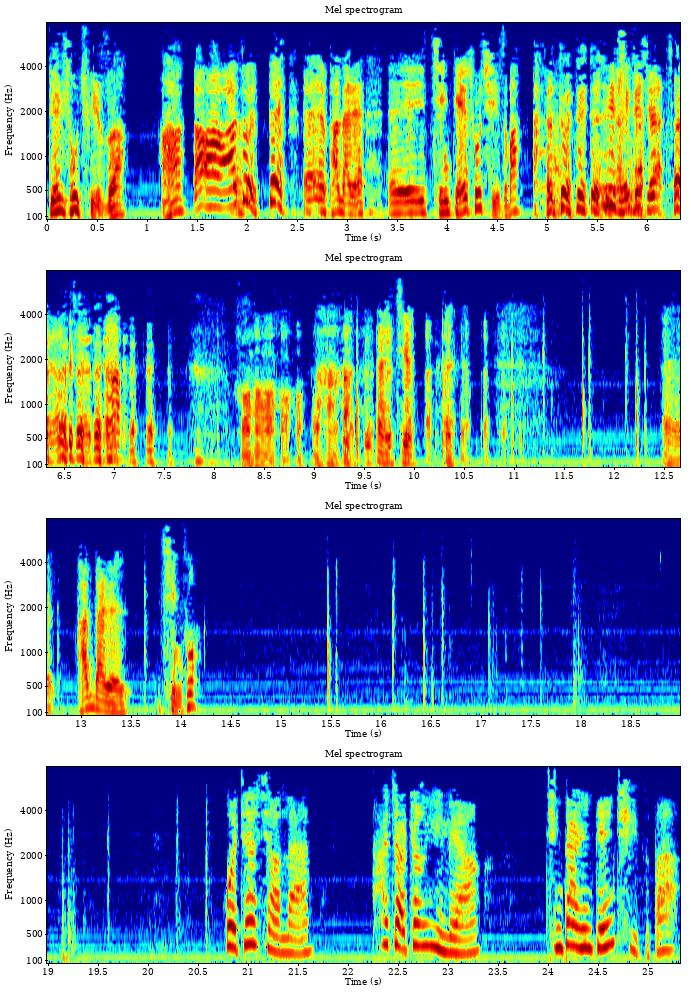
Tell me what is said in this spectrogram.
点首曲子啊？啊啊啊！对对，呃，潘大人，呃，请点首曲子吧。对 对对，请请 请，好好好好好，请。呃，潘大人，请坐。我叫小兰，他叫张玉良，请大人点曲子吧。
